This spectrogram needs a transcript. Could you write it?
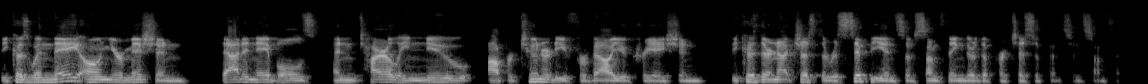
Because when they own your mission, that enables an entirely new opportunity for value creation because they're not just the recipients of something, they're the participants in something.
